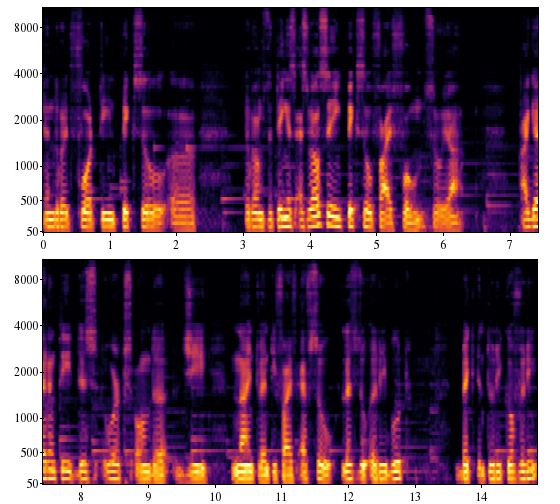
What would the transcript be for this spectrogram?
Android 14 Pixel uh, ROMs the thing is as well saying Pixel 5 phone. So yeah I guarantee this works on the G925F so let's do a reboot back into recovery.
